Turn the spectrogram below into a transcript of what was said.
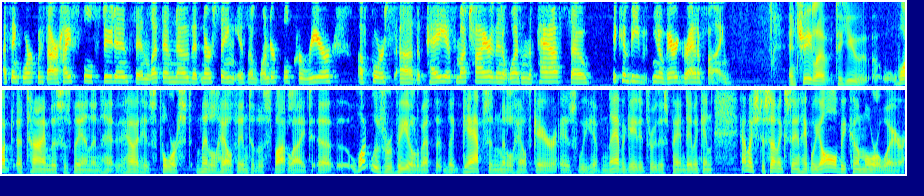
i think work with our high school students and let them know that nursing is a wonderful career. Of course uh, the pay is much higher than it was in the past. So it can be you know very gratifying and Sheila, to you, what a time this has been and how it has forced mental health into the spotlight. Uh, what was revealed about the, the, gaps in mental health care as we have navigated through this pandemic, and how much, to some extent, have we all become more aware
